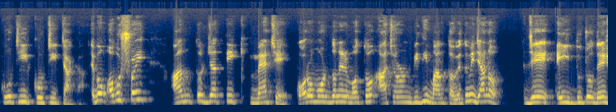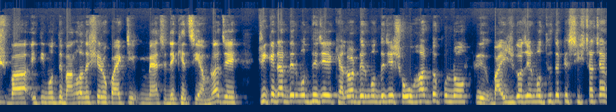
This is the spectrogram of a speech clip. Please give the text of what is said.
কোটি কোটি টাকা। এবং অবশ্যই আন্তর্জাতিক ম্যাচে করমর্দনের মতো আচরণবিধি মানতে হবে। তুমি জানো যে এই দুটো দেশ বা ইতিমধ্যে বাংলাদেশেরও কয়েকটি ম্যাচ দেখেছি আমরা, যে ক্রিকেটারদের মধ্যে যে, খেলোয়াড়দের মধ্যে যে সৌহার্দ্যপূর্ণ বাইশ গজের মধ্যে তো একটা শিষ্টাচার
